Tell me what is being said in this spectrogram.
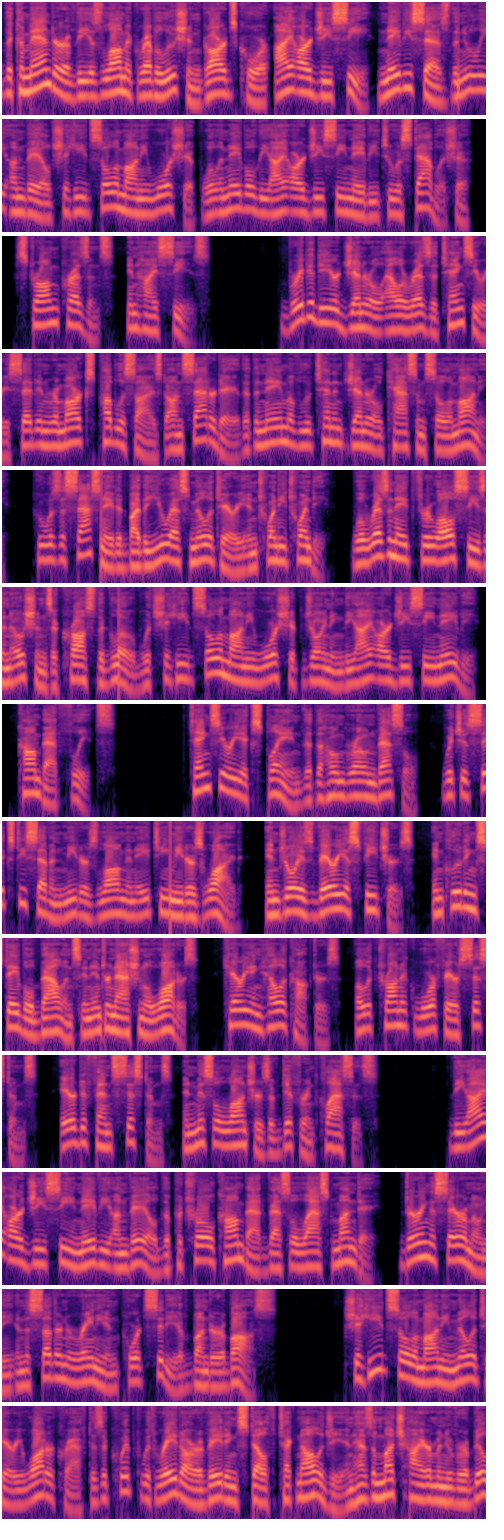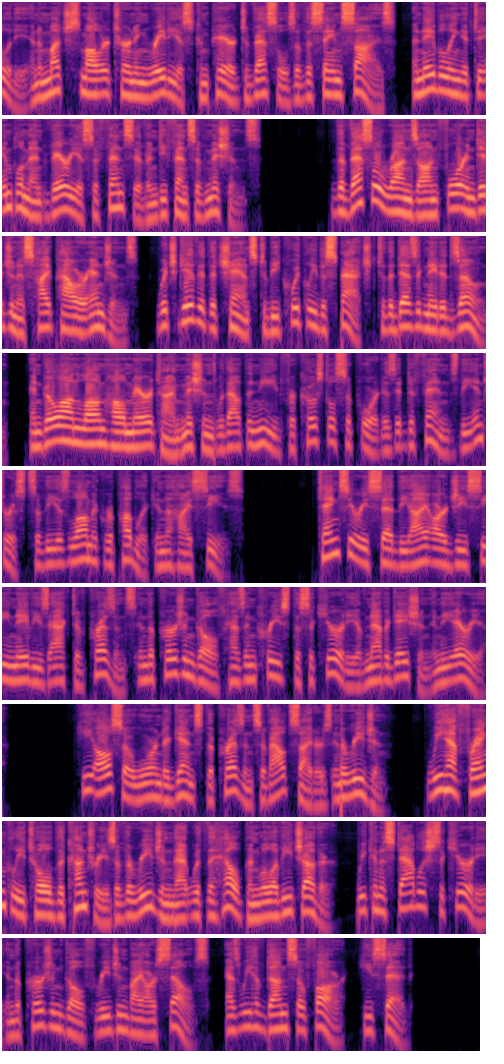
The commander of the Islamic Revolution Guards Corps IRGC Navy says the newly unveiled Shahid Soleimani warship will enable the IRGC Navy to establish a strong presence in high seas. Brigadier General Alireza Tangsiri said in remarks publicized on Saturday that the name of Lieutenant General Qasem Soleimani, who was assassinated by the U.S. military in 2020, will resonate through all seas and oceans across the globe with Shahid Soleimani warship joining the IRGC Navy combat fleets. Tangsiri explained that the homegrown vessel, which is 67 meters long and 18 meters wide, enjoys various features, including stable balance in international waters, carrying helicopters, electronic warfare systems, air defense systems, and missile launchers of different classes. The IRGC Navy unveiled the patrol combat vessel last Monday, during a ceremony in the southern Iranian port city of Bandar Abbas. Shahid Soleimani military watercraft is equipped with radar-evading stealth technology and has a much higher maneuverability and a much smaller turning radius compared to vessels of the same size, enabling it to implement various offensive and defensive missions. The vessel runs on four indigenous high-power engines, which give it the chance to be quickly dispatched to the designated zone, and go on long-haul maritime missions without the need for coastal support as it defends the interests of the Islamic Republic in the high seas. Tangsiri said the IRGC Navy's active presence in the Persian Gulf has increased the security of navigation in the area. He also warned against the presence of outsiders in the region. We have frankly told the countries of the region that with the help and will of each other, we can establish security in the Persian Gulf region by ourselves, as we have done so far, he said.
